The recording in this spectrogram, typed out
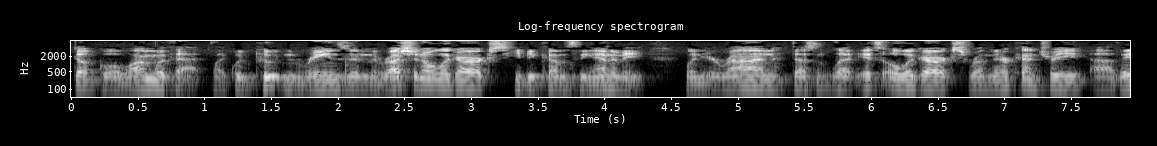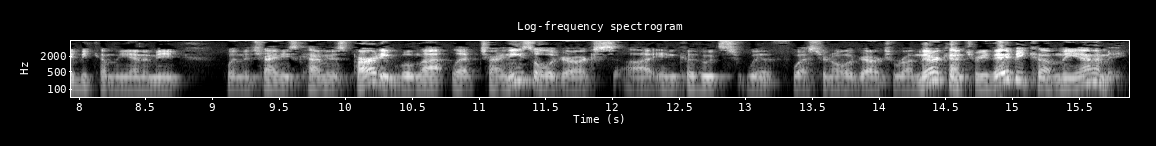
don't go along with that. Like when Putin reins in the Russian oligarchs, he becomes the enemy. When Iran doesn't let its oligarchs run their country, uh, they become the enemy. When the Chinese Communist Party will not let Chinese oligarchs uh, in cahoots with Western oligarchs run their country, they become the enemy.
